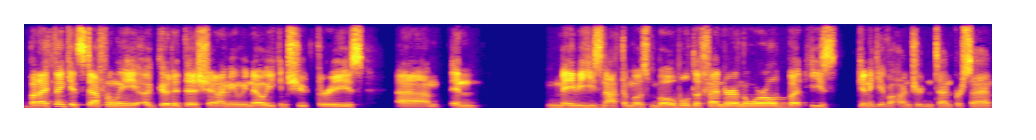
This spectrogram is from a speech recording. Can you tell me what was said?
but I think it's definitely a good addition. I mean, we know he can shoot threes, um, and maybe he's not the most mobile defender in the world, but he's going to give 110%.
